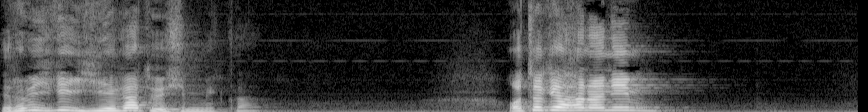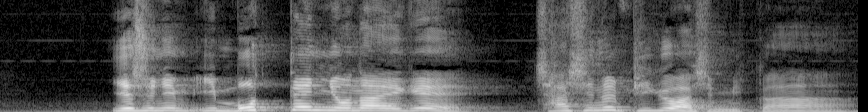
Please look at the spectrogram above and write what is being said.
여러분 이게 이해가 되십니까? 어떻게 하나님 예수님 이 못된 요나에게 자신을 비교하십니까?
